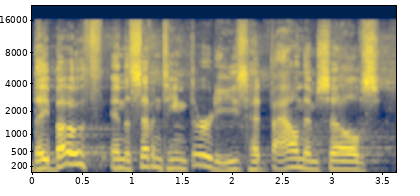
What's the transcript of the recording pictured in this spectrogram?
they both in the 1730s had found themselves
